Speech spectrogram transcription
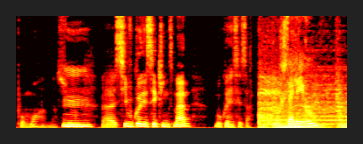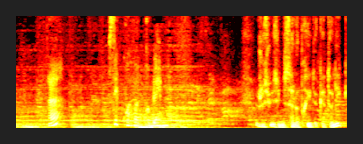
pour moi, hein, bien sûr. Mhm. Euh, si vous connaissez Kingsman, vous connaissez ça. Vous allez où? Hein? C'est quoi votre problème? Je suis une saloperie de catholique.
